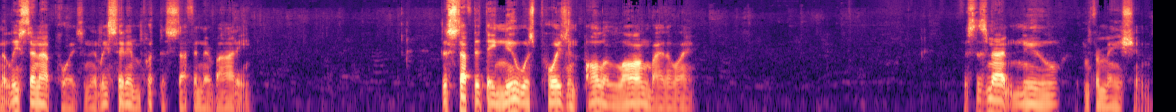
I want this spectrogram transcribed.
At least they're not poisoned. At least they didn't put this stuff in their body. The stuff that they knew was poison all along, by the way. This is not new information.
